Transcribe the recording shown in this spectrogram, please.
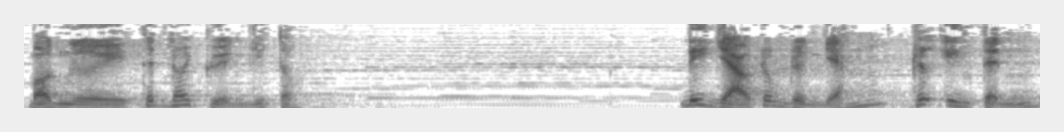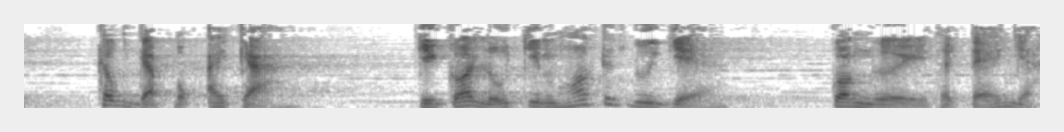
Mọi người thích nói chuyện với tôi. Đi dạo trong rừng vắng rất yên tĩnh, không gặp một ai cả. Chỉ có lũ chim hót rất vui vẻ, con người thật tẻ nhạt.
